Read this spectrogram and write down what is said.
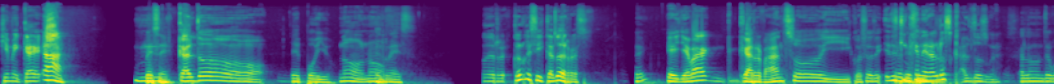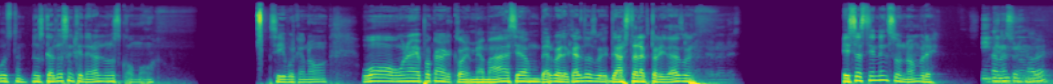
Que me cae. Ah. mm, PC. Caldo. De pollo. No, no. De res. De Creo que sí, caldo de res. Que lleva garbanzo y cosas así. Es Creo que que en sí. general los caldos, güey. Los caldos no te gustan. Los caldos en general no los como. Sí, porque no. Hubo una época que con mi mamá hacía un vergo de caldos, güey. Hasta la actualidad, güey. Esas tienen su nombre. Sí, tiene su nombre. A ver.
